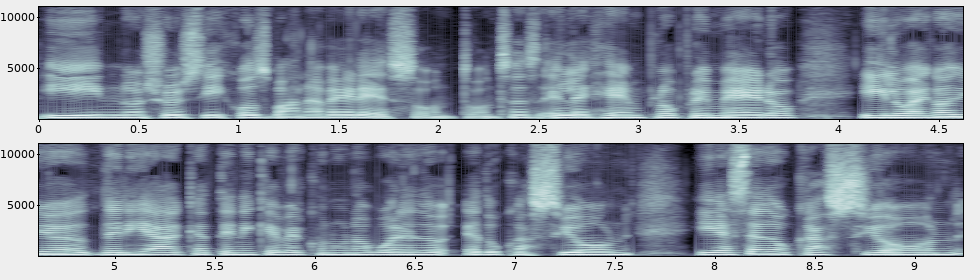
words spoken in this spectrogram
y nuestros hijos van a ver eso. Entonces el ejemplo primero y luego yo diría que tiene que ver con una buena educación y esa educación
